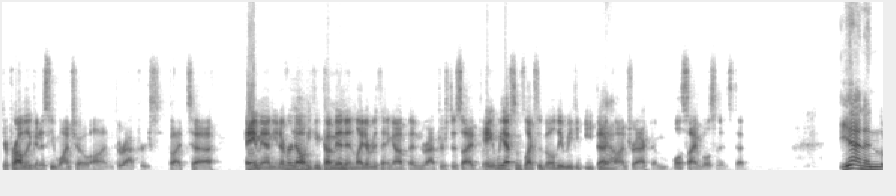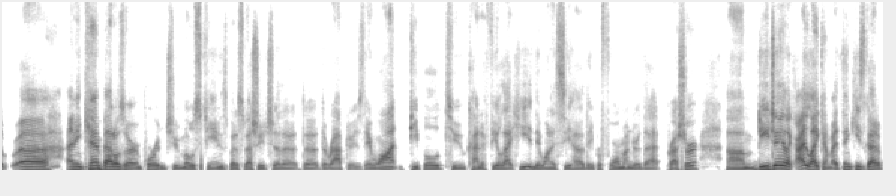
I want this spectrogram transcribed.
you're probably going to see Juancho on the Raptors. But uh, hey, man, you never know. He could come in and light everything up, and Raptors decide, hey, we have some flexibility. We can eat that yeah. contract, and we'll sign Wilson instead. Yeah, and then uh, I mean, camp battles are important to most teams, but especially to the, the, the Raptors. They want people to kind of feel that heat, and they want to see how they perform under that pressure. Um, DJ, like I like him. I think he's got a,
